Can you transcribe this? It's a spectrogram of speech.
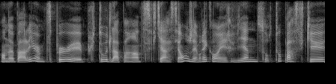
On a parlé un petit peu plus tôt de la parentification. J'aimerais qu'on y revienne, surtout parce que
